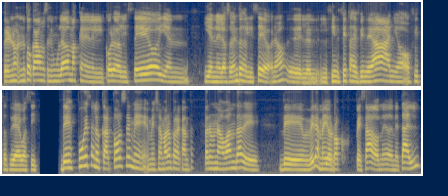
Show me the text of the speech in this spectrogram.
pero no, no tocábamos en ningún lado más que en el coro del liceo y en, y en los eventos del liceo, ¿no? De, fin, fiestas de fin de año o fiestas de algo así. Después, a los 14, me, me llamaron para cantar en una banda de, de, era medio rock pesado, medio de metal,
